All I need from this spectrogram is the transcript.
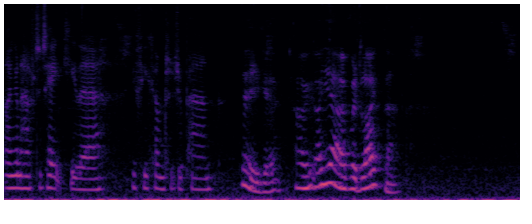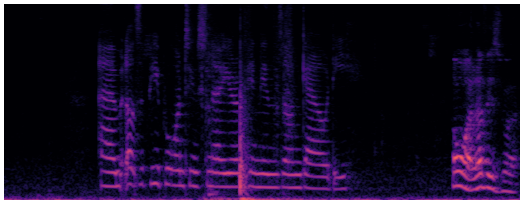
I'm going to have to take you there if you come to Japan. There you go. Oh, oh, yeah, I would like that. Um, lots of people wanting to know your opinions on Gaudi. Oh, I love his work.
